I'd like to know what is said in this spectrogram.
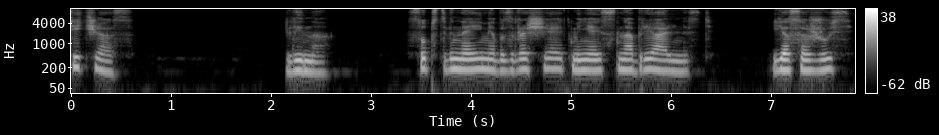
Сейчас. Лина. Собственное имя возвращает меня из сна в реальность. Я сажусь,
